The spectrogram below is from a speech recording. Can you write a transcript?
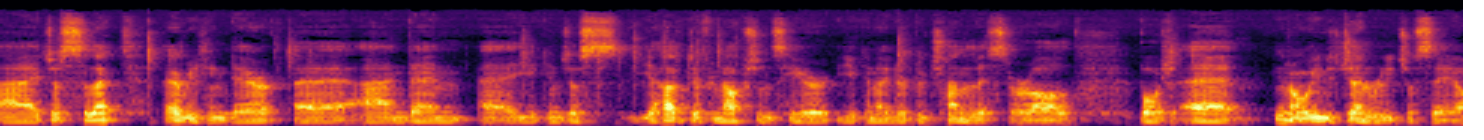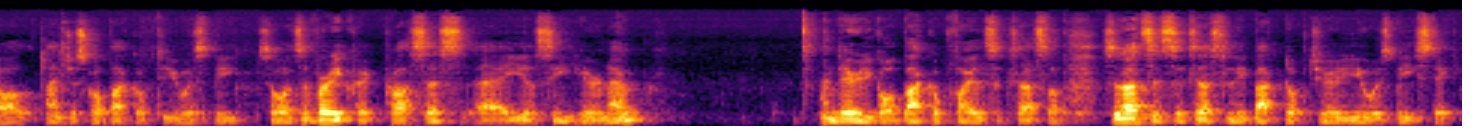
Uh, just select everything there uh, and then uh, you can just you have different options here you can either do channel list or all but uh, you know we generally just say all and just go back up to USB so it's a very quick process you'll see here now and there you go, backup file successful. So that's it, successfully backed up to your USB stick.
